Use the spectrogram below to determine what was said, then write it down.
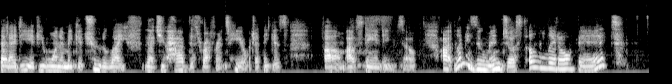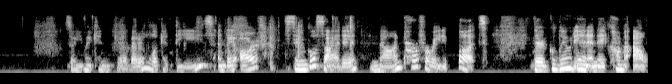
that idea if you want to make it true to life that you have this reference here, which I think is um, outstanding. So, all right, let me zoom in just a little bit so we can get a better look at these. And they are single-sided, non-perforated, but they're glued in and they come out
